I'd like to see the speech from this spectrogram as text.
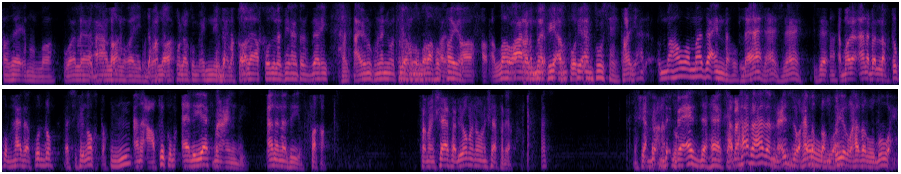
خزائن, الله ولا خطأ. الغيب ولا. أقول لكم إني وده ملك. ولا أقول الذين تزدري أعينكم لن يؤتيهم الله الله خير. خيرا آه، آه. الله أعلم ما في في طيب. يعني ما هو ماذا عنده لا لا إزاي إزاي أما أنا بلغتكم هذا كله بس في نقطة مم. أنا أعطيكم آليات ما عندي أنا نذير فقط. فمن شاف اليوم ومن شاف اليوم. بس. مش يخدع ب- نفسه بعز هكذا. هذا هذا هذا العز وهذا. التنظير وهذا الوضوح.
